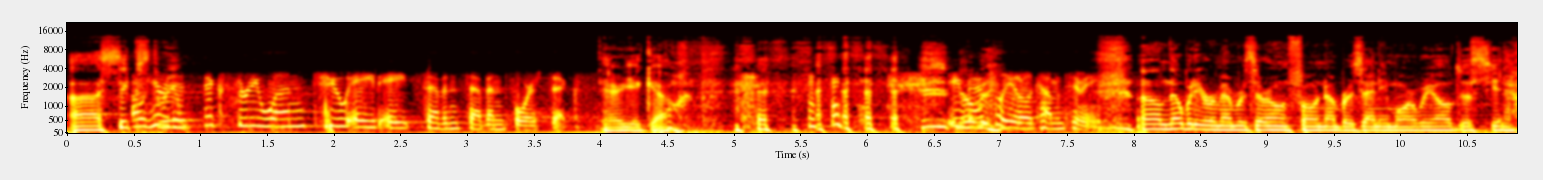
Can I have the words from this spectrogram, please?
Uh, six oh, here three, it is 631 288 7746. There you go. Eventually nobody, it'll come to me. Well, nobody remembers their own phone numbers anymore. We all just, you know,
